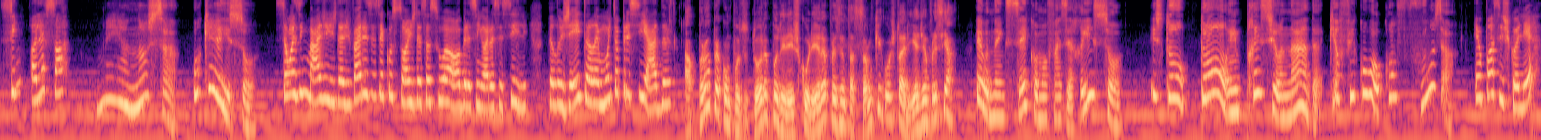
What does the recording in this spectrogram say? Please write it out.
Sim, olha só. Minha nossa, o que é isso? São as imagens das várias execuções dessa sua obra, senhora Cecile. Pelo jeito, ela é muito apreciada. A própria compositora poderia escolher a apresentação que gostaria de apreciar. Eu nem sei como fazer isso. Estou tão impressionada que eu fico confusa. Eu posso escolher?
